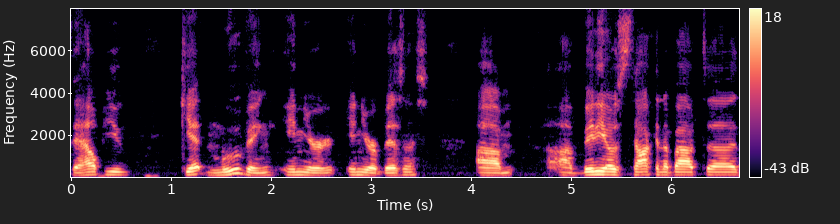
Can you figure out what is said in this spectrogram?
to help you get moving in your in your business. Um, uh, videos talking about uh,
